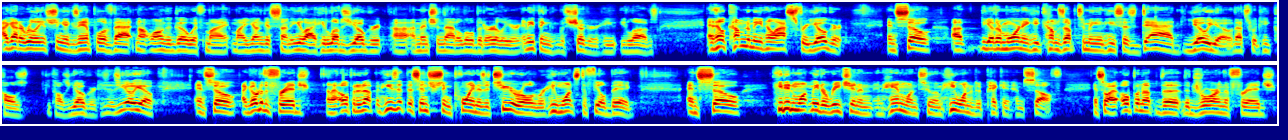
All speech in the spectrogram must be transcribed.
I got a really interesting example of that not long ago with my my youngest son Eli. He loves yogurt. Uh, I mentioned that a little bit earlier. Anything with sugar, he, he loves, and he'll come to me and he'll ask for yogurt. And so uh, the other morning he comes up to me and he says, "Dad, yo-yo." That's what he calls he calls yogurt. He says, "Yo-yo." And so I go to the fridge and I open it up, and he's at this interesting point as a two-year-old where he wants to feel big, and so he didn't want me to reach in and, and hand one to him. He wanted to pick it himself. And so I open up the, the drawer in the fridge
